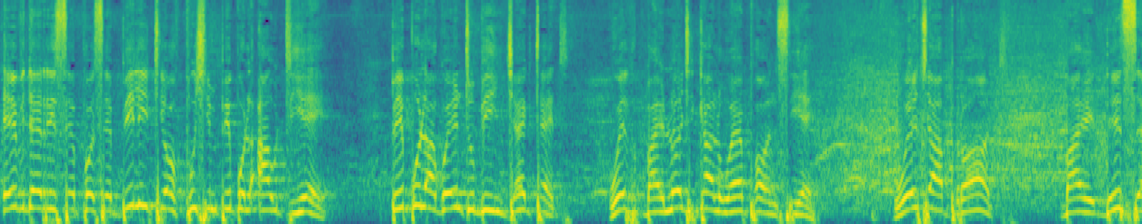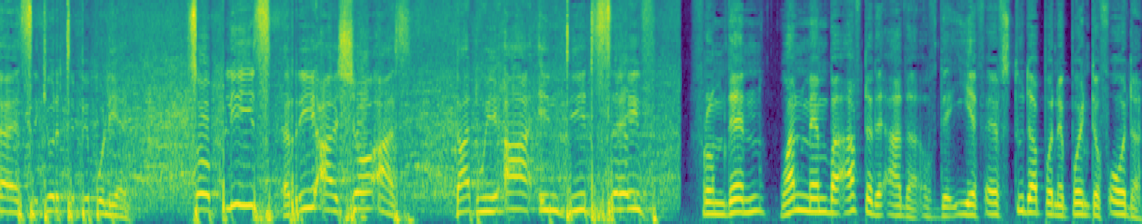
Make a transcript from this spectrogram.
If there is a possibility of pushing people out here, people are going to be injected with biological weapons here, which are brought by these uh, security people here. So please reassure us that we are indeed safe. From then, one member after the other of the EFF stood up on a point of order.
